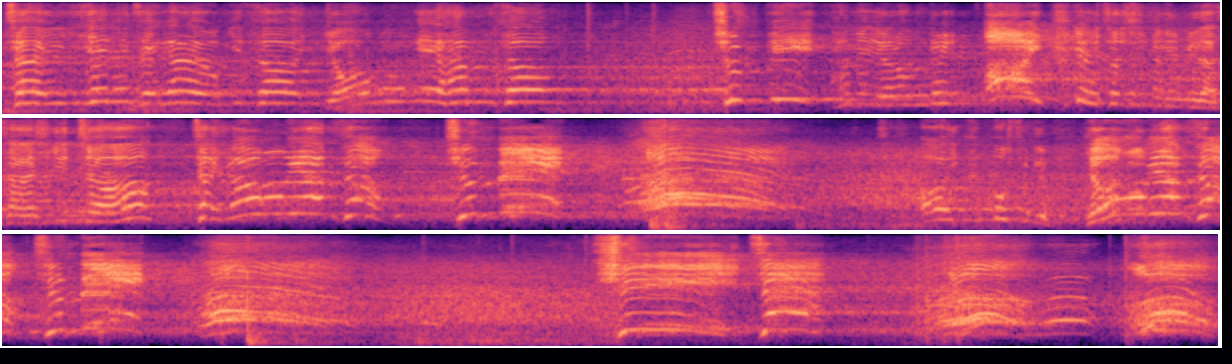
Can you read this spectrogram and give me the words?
자, 이제는 제가 여기서 영웅의 함성 준비 하면 여러분들 어이 크게 외쳐주시면 됩니다. 자, 아시겠죠? 자, 영웅의 함성 준비! 자, 어이 큰 목소리로 영웅의 함성 준비! 시작! 영웅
